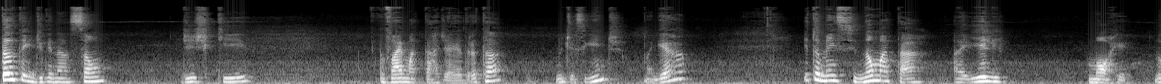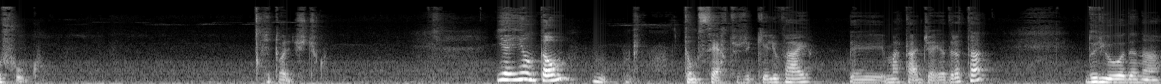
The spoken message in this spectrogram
tanta indignação, diz que vai matar Jayadratha no dia seguinte, na guerra. E também, se não matar, aí ele morre no fogo ritualístico. E aí então, estão certos de que ele vai é, matar Jayadratha. Duryodhana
